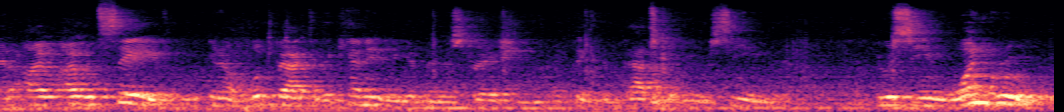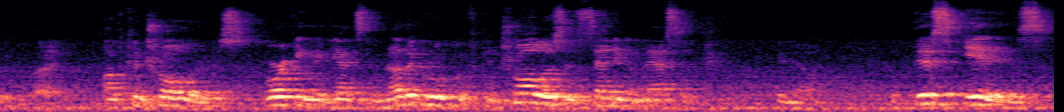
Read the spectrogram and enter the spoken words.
And I, I would say, you know, look back to the Kennedy administration, think that that's what you were seeing there. You were seeing one group right. of controllers working against another group of controllers and sending a message, you know, that this is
